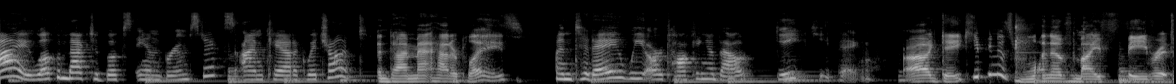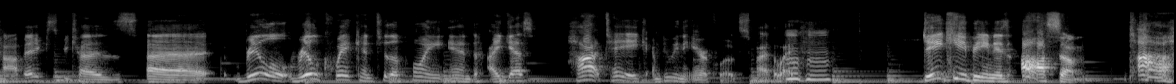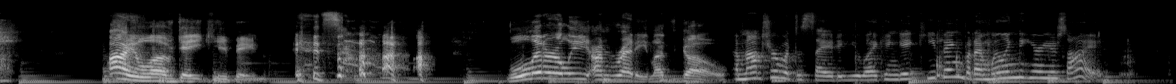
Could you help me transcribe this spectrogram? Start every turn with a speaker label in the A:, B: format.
A: Hi, welcome back to Books and Broomsticks. I'm Chaotic Witch Aunt,
B: And I'm Matt Hatter Plays.
A: and today we are talking about gatekeeping.
B: Uh, gatekeeping is one of my favorite topics because, uh, real, real quick and to the point, and I guess hot take. I'm doing the air quotes, by the way.
A: Mhm.
B: Gatekeeping is awesome. Ah, I love gatekeeping. It's literally, I'm ready. Let's go.
A: I'm not sure what to say to you liking gatekeeping, but I'm willing to hear your side.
